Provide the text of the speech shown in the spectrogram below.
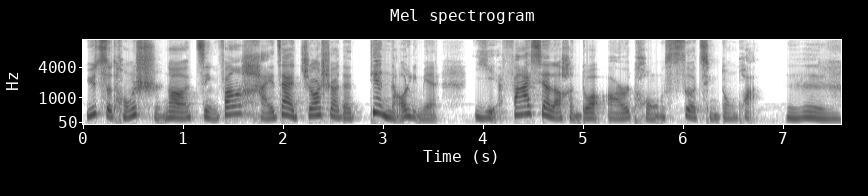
与此同时呢，警方还在 Joshua 的电脑里面也发现了很多儿童色情动画。嗯，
